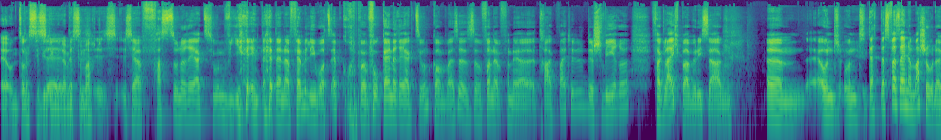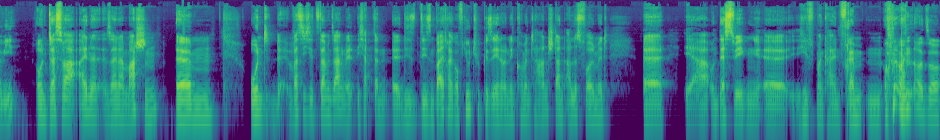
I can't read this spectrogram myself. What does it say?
äh, und sonstige ist, Dinge damit das gemacht. Ist, ist ja fast so eine Reaktion wie in deiner Family-WhatsApp-Gruppe, wo keine Reaktion kommt, weißt du? Das ist so von der, von der Tragweite, der Schwere vergleichbar, würde ich sagen. Ähm, und und das, das war seine Masche, oder wie? Und das war eine seiner Maschen. Ähm, und was ich jetzt damit sagen will, ich habe dann äh, diesen Beitrag auf YouTube gesehen und in den Kommentaren stand alles voll mit, äh, ja, und deswegen äh, hilft man keinen Fremden und, und, und so.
